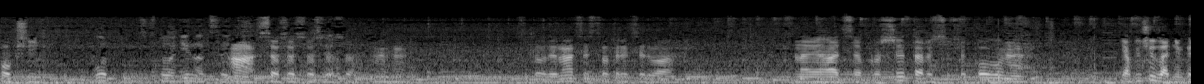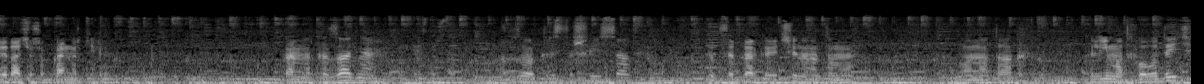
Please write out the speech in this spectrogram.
общий. Вот 111. А, все, все, все, все, все. Угу. 111, 132. Навігація прошита, русифікована. Я включу задню передачу, щоб камерки. Камерка задня. Обзор 360. Ну, Це дверка відчинена, тому воно так. Клімат холодить.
